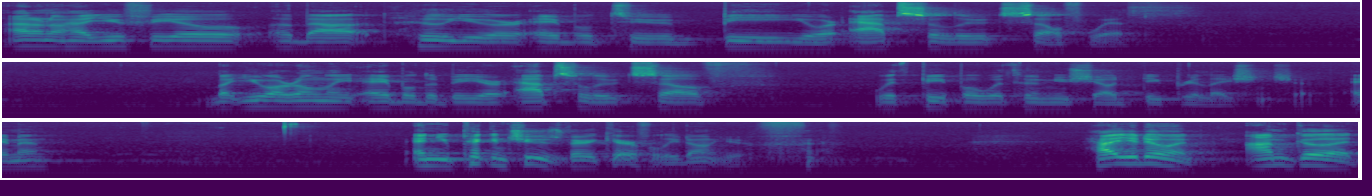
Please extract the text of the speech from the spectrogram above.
I don't know how you feel about who you are able to be your absolute self with. But you are only able to be your absolute self with people with whom you share deep relationship. Amen? And you pick and choose very carefully, don't you? how you doing? I'm good.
